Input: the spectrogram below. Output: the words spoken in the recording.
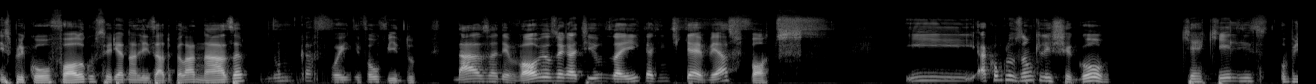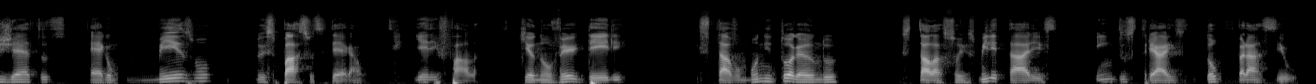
explicou o ufólogo, seria analisado pela NASA, nunca foi devolvido. NASA devolve os negativos aí que a gente quer ver as fotos. E a conclusão que ele chegou que aqueles objetos eram mesmo do espaço sideral. E ele fala que no ver dele estavam monitorando instalações militares e industriais do Brasil.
